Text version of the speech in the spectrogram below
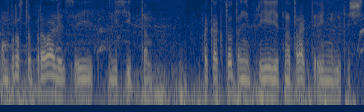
Он просто проваливается и висит там, пока кто-то не приедет на тракторе и не вытащит.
